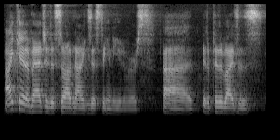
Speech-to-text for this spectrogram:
I can't imagine this song not existing in the universe. Uh, it epitomizes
